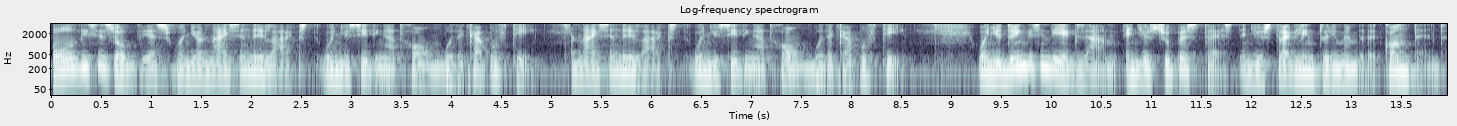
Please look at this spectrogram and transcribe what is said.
All this is obvious when you're nice and relaxed, when you're sitting at home with a cup of tea. You're nice and relaxed when you're sitting at home with a cup of tea. When you're doing this in the exam and you're super stressed and you're struggling to remember the content,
